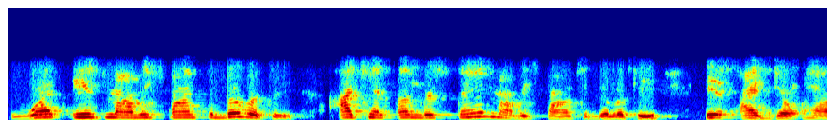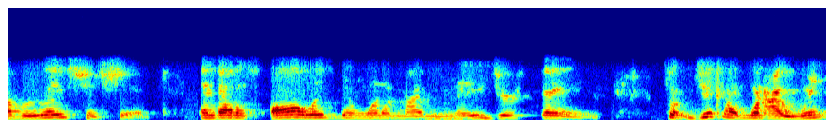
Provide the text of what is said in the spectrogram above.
what is my responsibility. I can understand my responsibility if I don't have relationship. And that has always been one of my major things. So just like when I went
